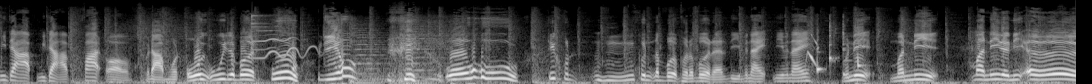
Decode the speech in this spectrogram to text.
มีดาบมีดาบฟาดอ๋อดาบหมดอุ้ยอุ้ยระเบิดอู้เดี๋ยวโอ้โหที่คุณคุณระเบิดผลระเบิดอะดีไปไหนดีไปไหนมันนี่มันนี่มันนี่เดี๋ยวนี้เออ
